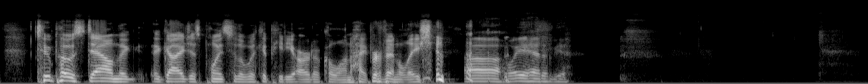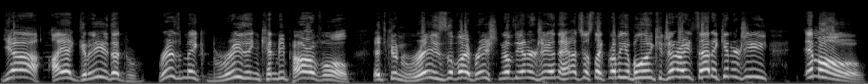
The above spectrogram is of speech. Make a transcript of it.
two posts down, the, the guy just points to the Wikipedia article on hyperventilation. uh, way ahead of you. Yeah, I agree that rhythmic breathing can be powerful. It can raise the vibration of the energy in the hands, just like rubbing a balloon can generate static energy. Immo.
